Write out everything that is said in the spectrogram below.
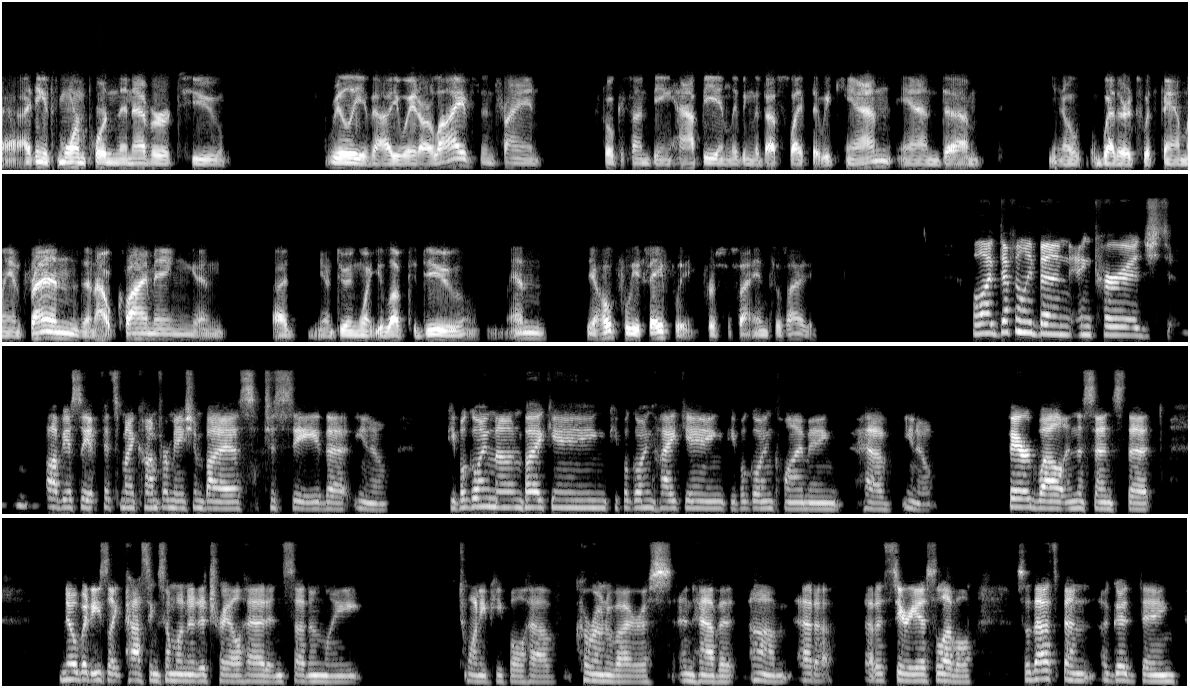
uh, i think it's more important than ever to really evaluate our lives and try and focus on being happy and living the best life that we can. And um, you know whether it's with family and friends and out climbing and uh, you know doing what you love to do and you know, hopefully safely for society in society. Well, I've definitely been encouraged. Obviously, it fits my confirmation bias to see that, you know, people going mountain biking, people going hiking, people going climbing have, you know, fared well in the sense that nobody's like passing someone at a trailhead and suddenly 20 people have coronavirus and have it um, at a at a serious level. So that's been a good thing.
